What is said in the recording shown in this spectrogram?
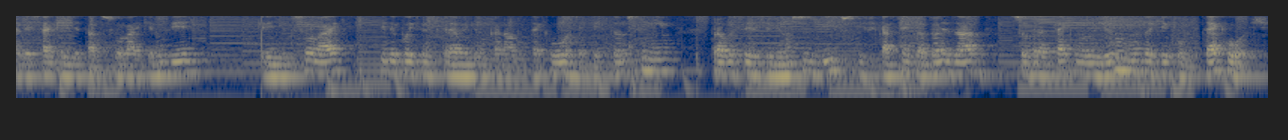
a deixar acreditado o seu like no vídeo, acredite o seu like e depois se inscreve aqui no canal do TechWord apertando o sininho para você receber nossos vídeos e ficar sempre atualizado sobre a tecnologia no mundo aqui com o TechWord.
